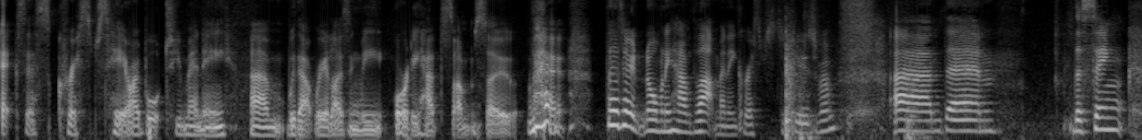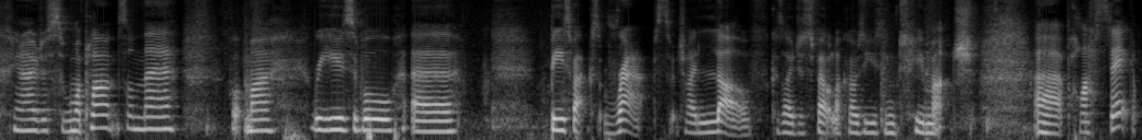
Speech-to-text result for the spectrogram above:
excess crisps here. I bought too many um, without realising we already had some. So they don't normally have that many crisps to choose from. And then the sink, you know, just all my plants on there. Got my reusable uh, beeswax wraps, which I love because I just felt like I was using too much uh, plastic.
